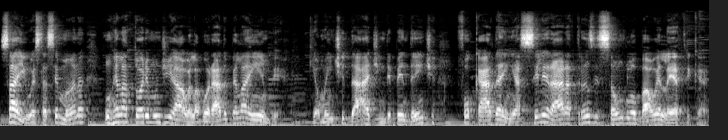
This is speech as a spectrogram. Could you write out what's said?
saiu esta semana um relatório mundial elaborado pela Ember que é uma entidade independente focada em acelerar a transição global elétrica.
